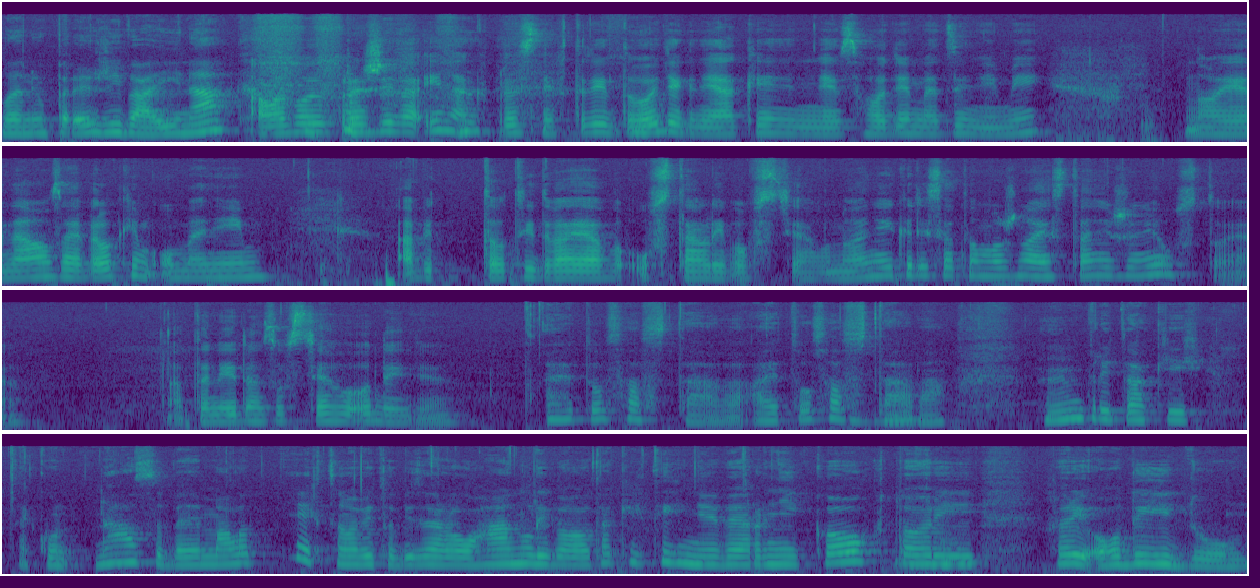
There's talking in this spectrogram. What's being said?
len ju prežíva inak. Alebo ju prežíva inak, presne. Vtedy dôjde k nejakej nezhode medzi nimi. No je naozaj veľkým umením, aby to tí dvaja ustali vo vzťahu. No a niekedy sa to možno aj stane, že neustoja. A ten jeden zo vzťahu odíde. Aj to sa stáva, aj to sa mhm. stáva. Hm, pri takých, ako nazvem, ale nechcem, aby to vyzeralo hanlivo, ale takých tých neverníkov, ktorí, uh-huh ktorí odídu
